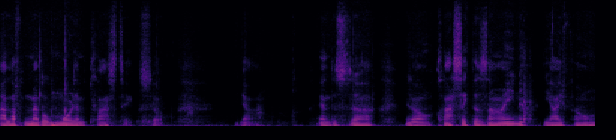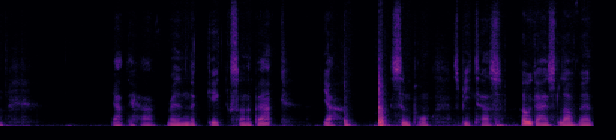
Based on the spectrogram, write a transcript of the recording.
I love metal more than plastic so yeah. And this is a you know classic design the iPhone. Yeah they have written the gigs on the back. Yeah simple speed test. Hope you guys love it.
